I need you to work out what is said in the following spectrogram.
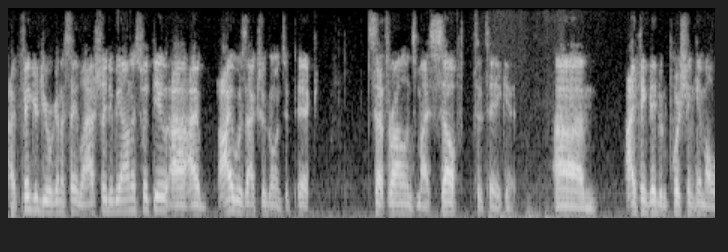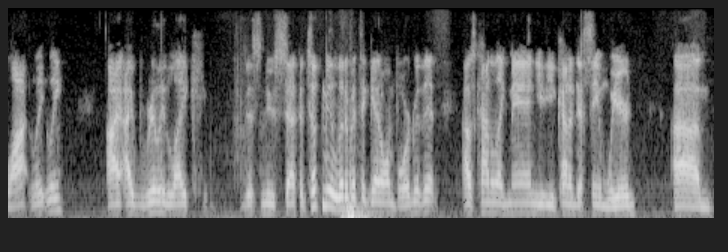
I figured you were going to say Lashley. To be honest with you, uh, I I was actually going to pick Seth Rollins myself to take it. Um, I think they've been pushing him a lot lately. I, I really like this new Seth. It took me a little bit to get on board with it. I was kind of like, man, you, you kind of just seem weird. Um,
